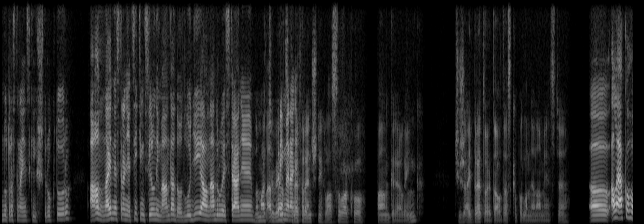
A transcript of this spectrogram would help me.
vnútrostranických štruktúr. Áno, na jednej strane cítim silný mandát od ľudí, ale na druhej strane... No máte viac primerane... preferenčných hlasov ako pán Greling, čiže aj preto je tá otázka podľa mňa na mieste. Uh, ale ako ho,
